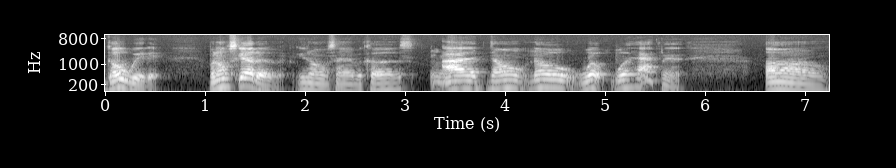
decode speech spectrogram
go with it. But I'm scared of it. You know what I'm saying? Because Mhm. I don't know what what happened. Um,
